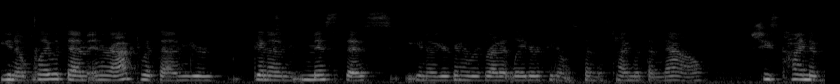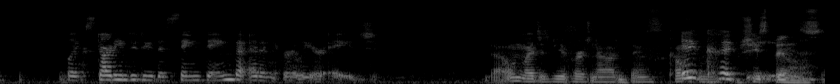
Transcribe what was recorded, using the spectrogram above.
you know, play with them, interact with them. You're gonna miss this. You know, you're gonna regret it later if you don't spend this time with them now. She's kind of like starting to do the same thing, but at an earlier age. That one might just be a personality thing. Coming It from- could be. She spends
